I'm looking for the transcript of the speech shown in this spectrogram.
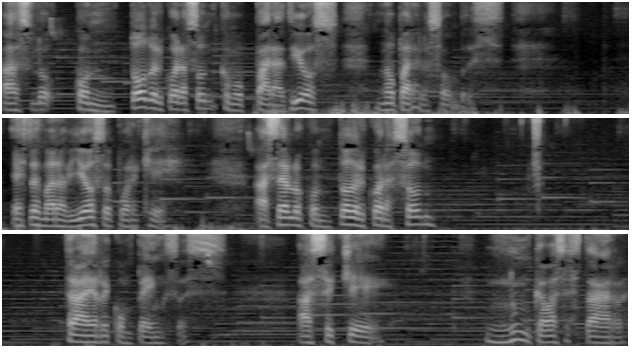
hazlo con todo el corazón como para Dios, no para los hombres. Esto es maravilloso porque hacerlo con todo el corazón trae recompensas. Hace que nunca vas a estar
